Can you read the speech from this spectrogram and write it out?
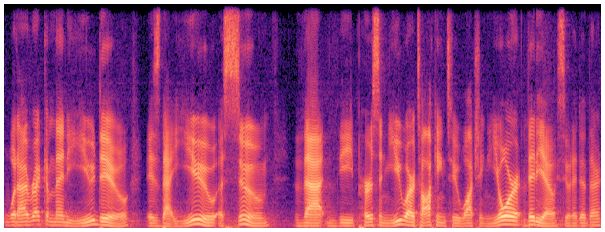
what I recommend you do is that you assume that the person you are talking to watching your video, see what I did there,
